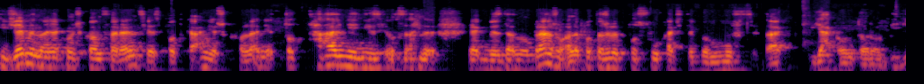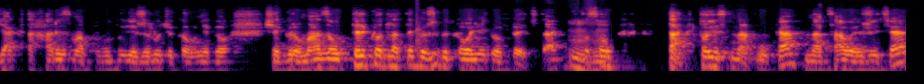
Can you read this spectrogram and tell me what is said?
idziemy na jakąś konferencję, spotkanie, szkolenie totalnie niezwiązane jakby z daną branżą, ale po to, żeby posłuchać tego mówcy, tak? Jak on to robi, jak ta charyzma powoduje, że ludzie koło niego się gromadzą tylko dlatego, żeby koło niego być, tak? To mhm. są, tak, to jest nauka na całe życie,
